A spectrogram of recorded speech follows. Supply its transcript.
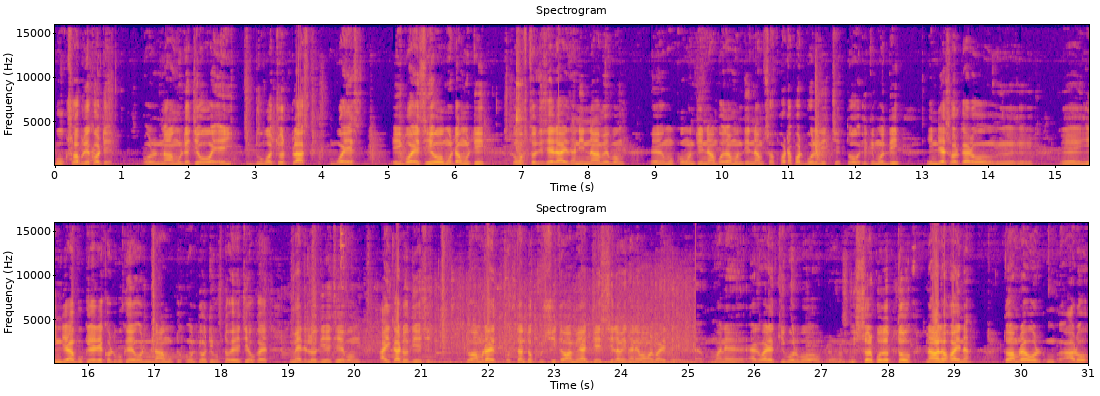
বুকস অফ রেকর্ডে ওর নাম উঠেছে ও এই দু বছর প্লাস বয়স। এই বয়সই ও মোটামুটি সমস্ত দেশের রাজধানীর নাম এবং মুখ্যমন্ত্রীর নাম প্রধানমন্ত্রীর নাম সব ফটাফট বলে দিচ্ছে। তো ইতিমধ্যেই ইন্ডিয়া সরকার ও ইন্ডিয়া বুকে রেকর্ড বুকে ওর নাম নথিভুক্ত হয়েছে। ওখানে মেডেলও দিয়েছে এবং আই কার্ডও দিয়েছে। তো আমরা অত্যন্ত খুশি। তো আমি আজকে এসেছিলাম এখানে আমার বাড়িতে। মানে একবারে কি বলব ঈশ্বর প্রদত্ত না হলে হয় না। তো আমরা ওর আরও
